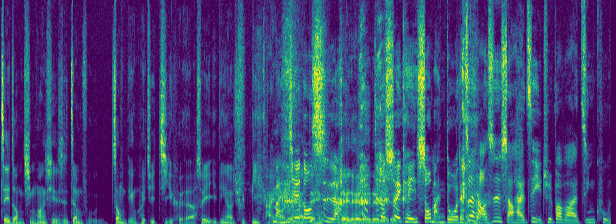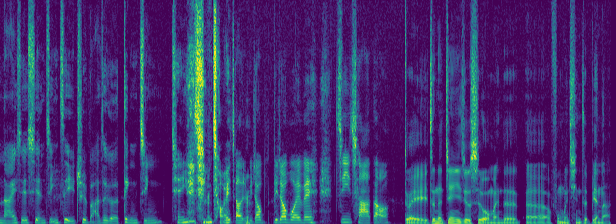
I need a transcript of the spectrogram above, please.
这种情况其实是政府重点会去集合的，所以一定要去避开。满街 都是啊，对对对对，这个税可以收蛮多的。最好是小孩自己去爸爸的金库拿一些现金，自己去把这个定金、签约金缴一缴，比较 比较不会被稽查到。对，真的建议就是我们的呃父母亲这边呢、啊。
